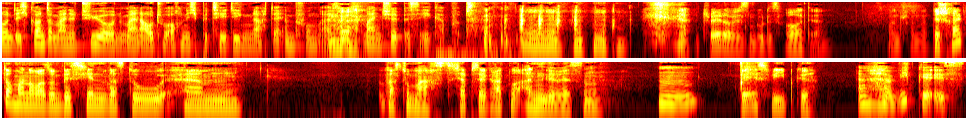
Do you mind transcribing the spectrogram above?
Und ich konnte meine Tür und mein Auto auch nicht betätigen nach der Impfung. Also mein Chip ist eh kaputt. Trade-off ist ein gutes Wort, ja. Beschreib doch mal nochmal so ein bisschen, was du, ähm, was du machst. Ich habe es ja gerade nur angerissen. Mhm. Wer ist Wiebke? Äh, Wiebke ist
